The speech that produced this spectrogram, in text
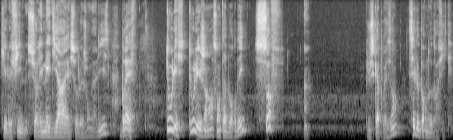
qui est le film sur les médias et sur le journalisme. Bref, tous les, genres sont abordés, sauf un. Jusqu'à présent, c'est le pornographique.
